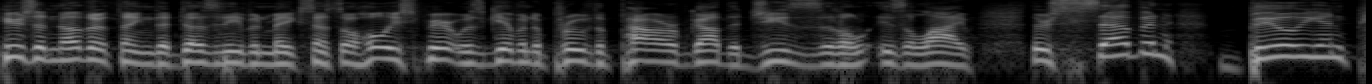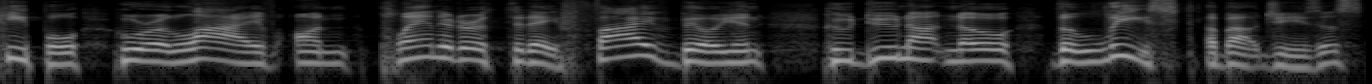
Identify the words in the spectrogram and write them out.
Here's another thing that doesn't even make sense. The Holy Spirit was given to prove the power of God that Jesus is alive. There's 7 billion people who are alive on planet Earth today. 5 billion who do not know the least about Jesus,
